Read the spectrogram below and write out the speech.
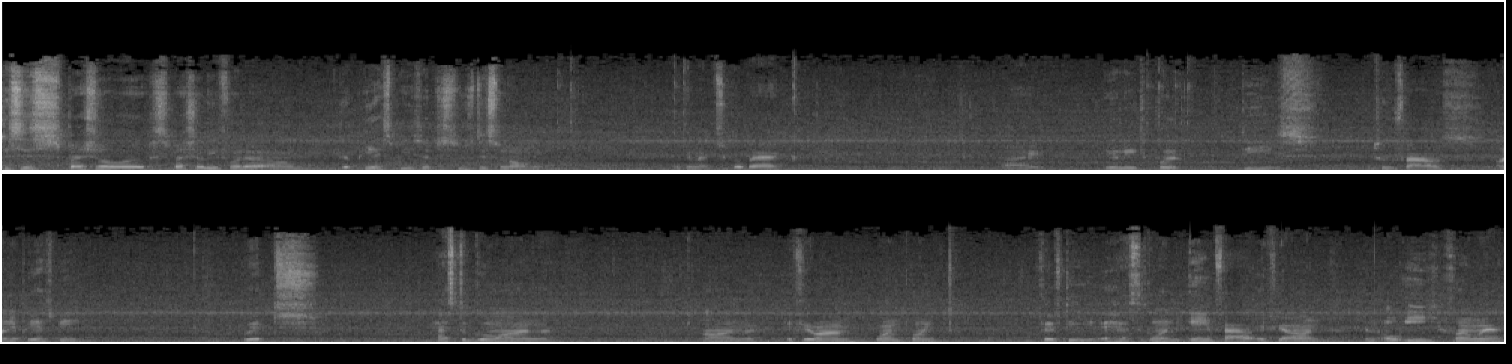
This is special, especially for the um the PSP, so just use this one only. Okay, now just go back. Alright, you need to put these two files on your PSP, which has to go on on if you're on 1.50, it has to go in the game file. If you're on an OE firmware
